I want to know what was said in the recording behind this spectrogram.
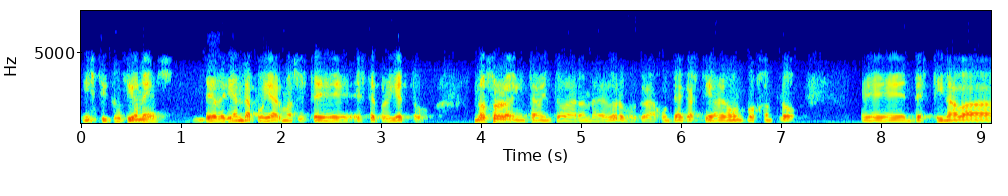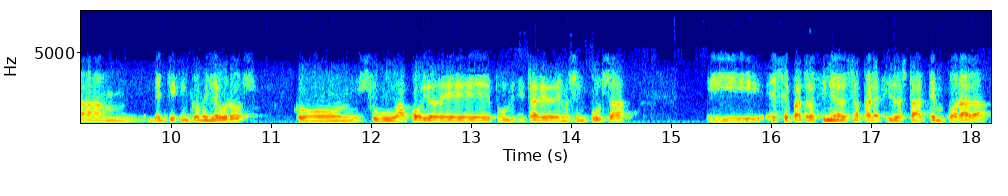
instituciones deberían de apoyar más este, este proyecto. No solo el Ayuntamiento de Aranda de Duero, porque la Junta de Castilla y León, por ejemplo, eh, destinaba 25.000 mm, euros con su apoyo de publicitario de Nos Impulsa y ese patrocinio ha desaparecido esta temporada.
